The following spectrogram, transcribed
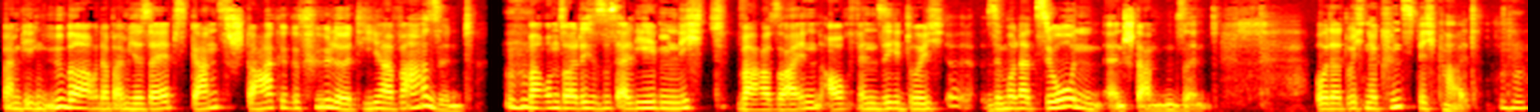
beim Gegenüber oder bei mir selbst ganz starke Gefühle, die ja wahr sind. Mhm. Warum sollte dieses Erleben nicht wahr sein, auch wenn sie durch äh, Simulationen entstanden sind oder durch eine Künstlichkeit? Mhm.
